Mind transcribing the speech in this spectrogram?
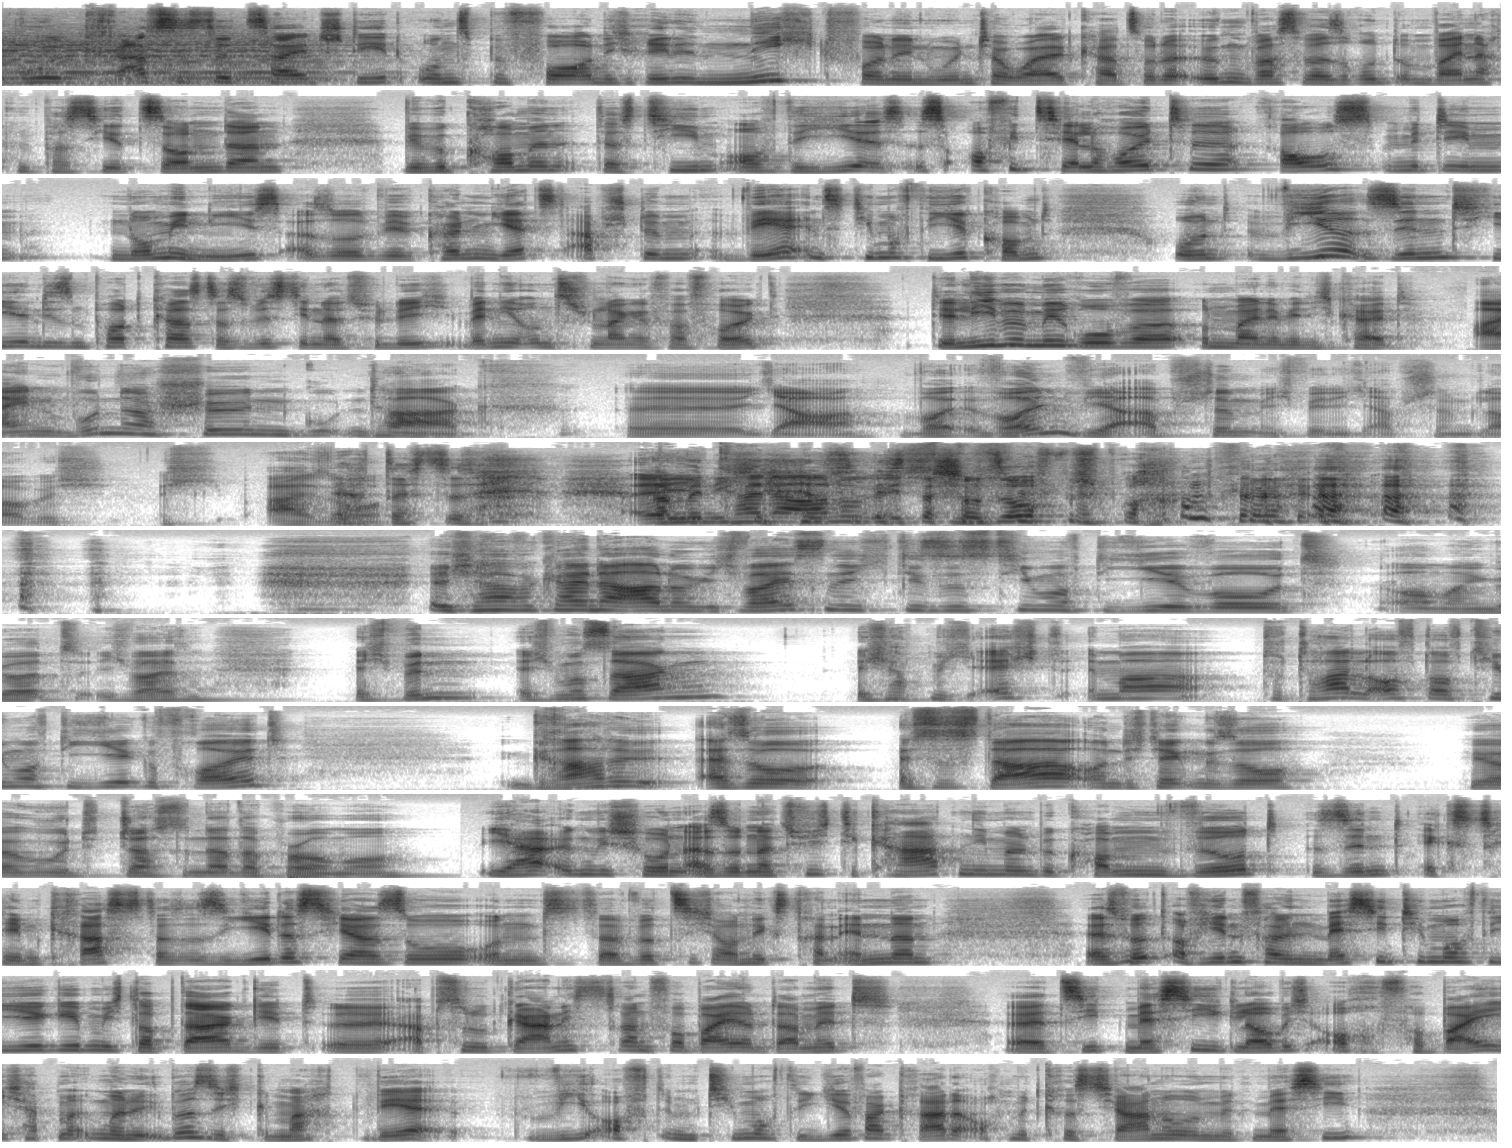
Die wohl krasseste Zeit steht uns bevor und ich rede nicht von den Winter Wildcards oder irgendwas, was rund um Weihnachten passiert, sondern wir bekommen das Team of the Year. Es ist offiziell heute raus mit dem Nominees. Also wir können jetzt abstimmen, wer ins Team of the Year kommt. Und wir sind hier in diesem Podcast, das wisst ihr natürlich, wenn ihr uns schon lange verfolgt, der liebe Mirova und meine Wenigkeit. Einen wunderschönen guten Tag. Äh, ja, Woll wollen wir abstimmen? Ich will nicht abstimmen, glaube ich. ich. Also, Ach, das, das ey, haben wir nicht keine Ahnung, ist das schon so oft besprochen? Ich habe keine Ahnung. Ich weiß nicht, dieses Team of the Year Vote. Oh mein Gott, ich weiß nicht. Ich bin, ich muss sagen, ich habe mich echt immer total oft auf Team of the Year gefreut. Gerade, also es ist da und ich denke mir so, ja gut, just another promo. Ja, irgendwie schon. Also natürlich die Karten, die man bekommen wird, sind extrem krass. Das ist jedes Jahr so und da wird sich auch nichts dran ändern. Es wird auf jeden Fall ein Messi Team of the Year geben. Ich glaube, da geht äh, absolut gar nichts dran vorbei und damit äh, zieht Messi, glaube ich, auch vorbei. Ich habe mal irgendwann eine Übersicht gemacht, wer wie oft im Team of the Year war, gerade auch mit Cristiano und mit Messi.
